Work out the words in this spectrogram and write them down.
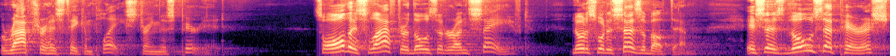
The rapture has taken place during this period. So all that's left are those that are unsaved. Notice what it says about them. It says, Those that perish,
